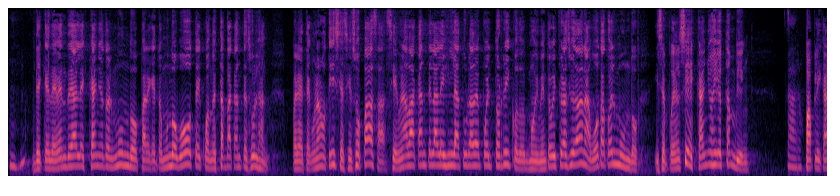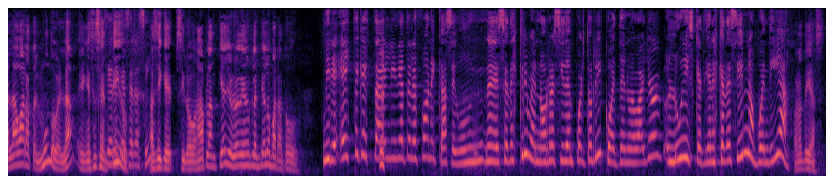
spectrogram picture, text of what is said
de que deben de darle escaño a todo el mundo para que todo el mundo vote cuando estas vacantes surjan. Pues les tengo una noticia, si eso pasa, si hay una vacante en la legislatura de Puerto Rico del Movimiento Victoria Ciudadana, vota todo el mundo y se pueden sin escaños ellos también. Claro. Para aplicar la vara a todo el mundo, ¿verdad? En ese Tiene sentido. que ser así. que si lo van a plantear, yo creo que deben plantearlo para todos. Mire, este que está en línea telefónica, según eh, se describe, no reside en Puerto Rico, es de Nueva York. Luis, ¿qué tienes que decirnos? Buen día. Buenos días.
